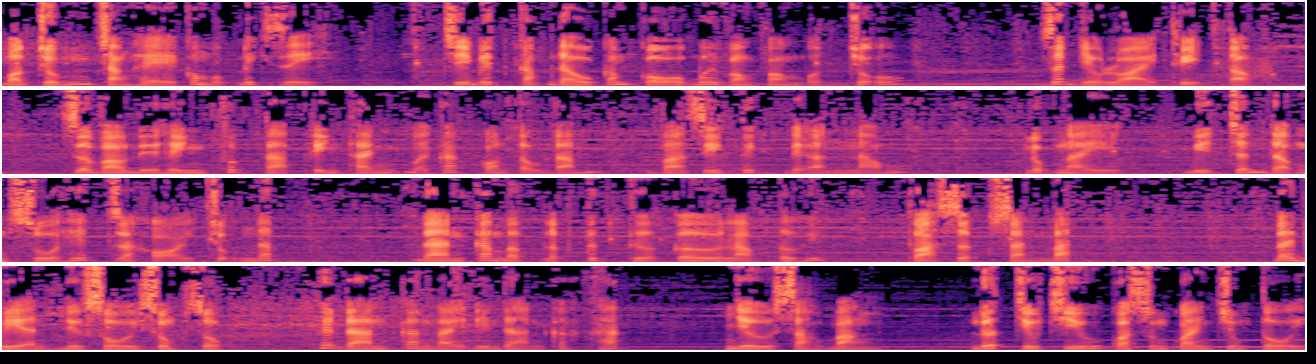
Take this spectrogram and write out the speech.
Bọn chúng chẳng hề có mục đích gì, chỉ biết cắm đầu cắm cổ bơi vòng vòng một chỗ. Rất nhiều loài thủy tộc dựa vào địa hình phức tạp hình thành bởi các con tàu đắm và di tích để ẩn náu. Lúc này bị chấn động xua hết ra khỏi chỗ nấp. Đàn cá mập lập tức thừa cơ lao tới, thỏa sức săn bắt. Đáy biển như sôi sùng sục, hết đàn cá này đến đàn cá khác như sao băng lướt chiếu chiếu qua xung quanh chúng tôi,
